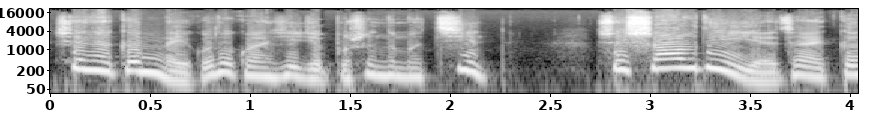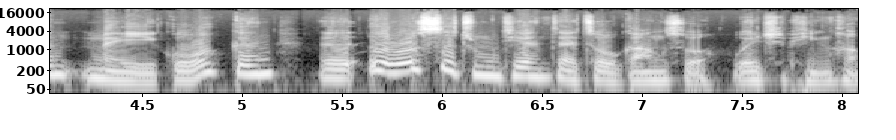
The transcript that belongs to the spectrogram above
现在跟美国的关系就不是那么近，所以沙乌地也在跟美国跟呃俄罗斯中间在走钢索，维持平衡，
